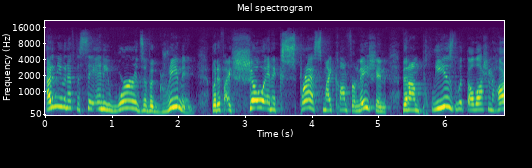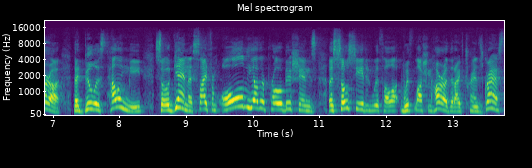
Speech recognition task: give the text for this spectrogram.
I don't even have to say any words of agreement. But if I show and express my confirmation that I'm pleased with the Lashon Hara that Bill is telling me, so again, aside from all the other prohibitions associated with, with Lashon Hara, that I've transgressed,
